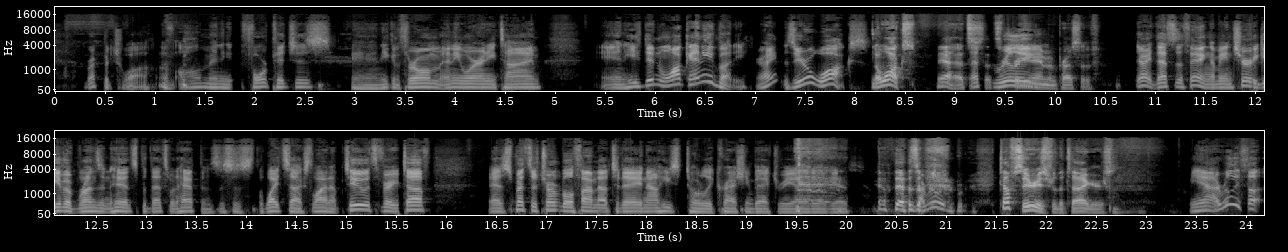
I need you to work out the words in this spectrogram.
repertoire of all many four pitches, and he can throw them anywhere, anytime. And he didn't walk anybody, right? Zero walks. No walks. Yeah, that's That's that's, really- really damn impressive. Right, that's the thing. I mean, sure, he gave up runs and hits, but that's what happens. This is the White Sox lineup too. It's very tough. As Spencer Turnbull found out today, now he's totally crashing back to reality. I guess. that was a I really, tough series for the Tigers. yeah, I really thought.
